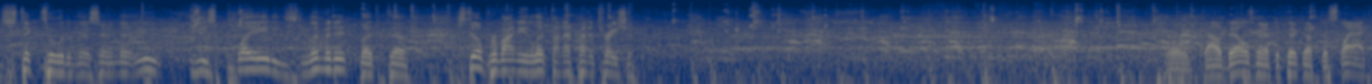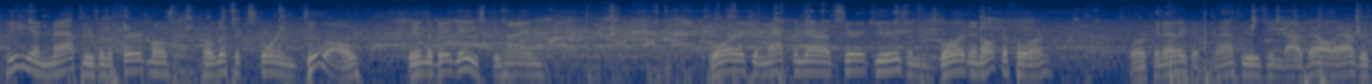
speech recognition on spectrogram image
stick-to-itiveness. I mean, uh, he's played, he's limited, but uh, still providing a lift on that penetration. Dowdell's going to have to pick up the slack. He and Matthews are the third most prolific scoring duo in the Big East behind Warrick and McNamara of Syracuse and Gordon and Okafor for Connecticut. Matthews and Dowdell averaged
